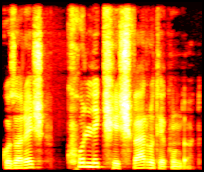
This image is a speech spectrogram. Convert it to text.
گزارش کل کشور رو تکون داد.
